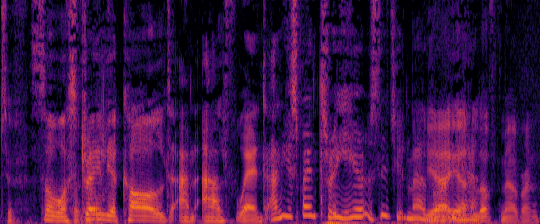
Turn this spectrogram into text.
to. So Australia called and Alf went, and you spent three years, did you, in Melbourne? Yeah, yeah, yeah. I loved Melbourne.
